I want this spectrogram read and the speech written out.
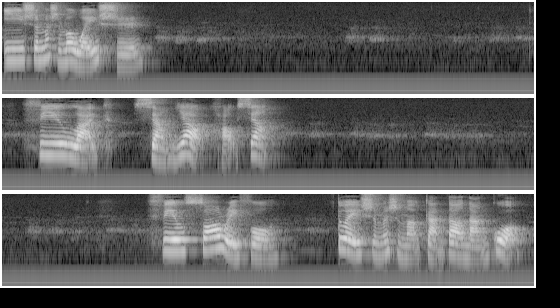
以什么什么为食。Feel like，想要，好像。Feel sorry for，对什么什么感到难过。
